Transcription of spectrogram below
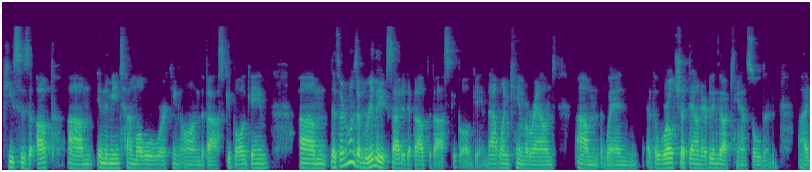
pieces up um, in the meantime while we're working on the basketball game. Um, the third one is I'm really excited about the basketball game. That one came around um, when the world shut down, everything got canceled, and I,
